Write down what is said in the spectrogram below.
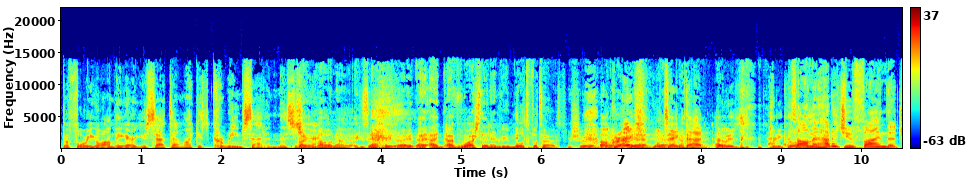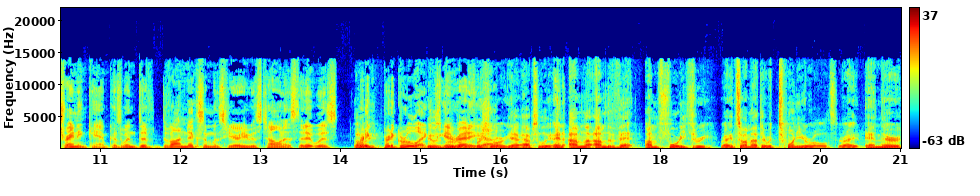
before you go on the air, you sat down. Like, is Kareem sat in this Right. chair? Oh no, exactly. Right. I, I, I've watched that interview multiple times for sure. Oh, Yeah, great! yeah, we'll yeah, take that. definitely. I Yeah. was pretty cool. Solomon, how did you find the training camp? Because when De- DeVaughn Nixon was here, he was telling us that it was Oh, pretty, yeah. pretty grueling It was to get brutal, ready. for yeah. sure. Yeah, absolutely. And I'm not, I'm the vet. I'm 43, right? So I'm out there with 20 year olds, right? And they're,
